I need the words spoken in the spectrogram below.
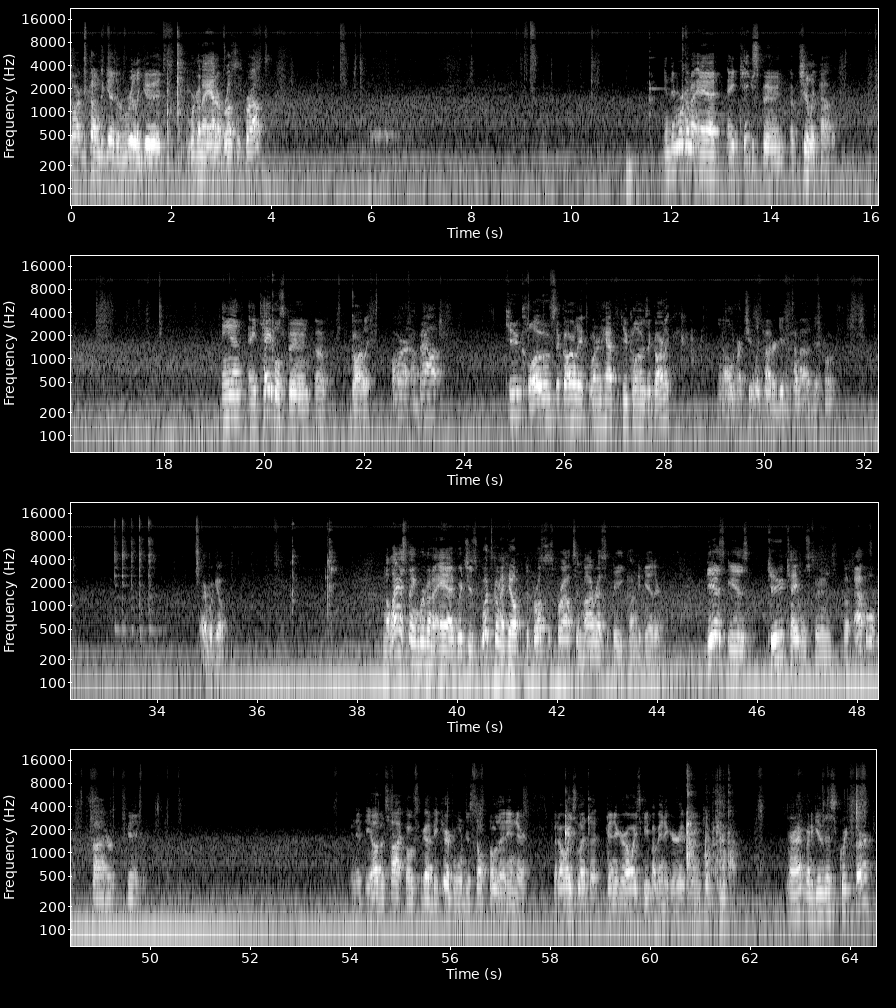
starting to come together really good. We're gonna add our Brussels sprouts. And then we're gonna add a teaspoon of chili powder. And a tablespoon of garlic, or about two cloves of garlic, one and a half to two cloves of garlic. And all of our chili powder didn't come out of there, folks. There we go. And the last thing we're going to add, which is what's going to help the Brussels sprouts in my recipe come together, this is two tablespoons of apple cider vinegar. And if the oven's hot, folks, we got to be careful and just don't throw that in there. But always let that vinegar, always keep my vinegar at room temperature. All right, I'm going to give this a quick stir.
